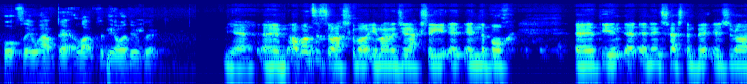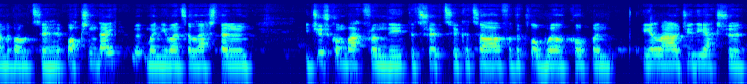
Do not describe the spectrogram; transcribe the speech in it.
hopefully we'll have better luck with the audiobook. Yeah, um, I wanted to ask about your manager actually in, in the book. Uh, the, an interesting bit is around about uh, Boxing Day when you went to Leicester and you just come back from the, the trip to Qatar for the Club World Cup and he allowed you the extra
